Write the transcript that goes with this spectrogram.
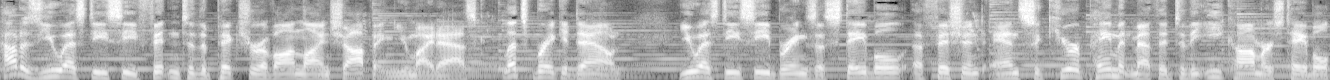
How does USDC fit into the picture of online shopping, you might ask? Let's break it down. USDC brings a stable, efficient, and secure payment method to the e-commerce table.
